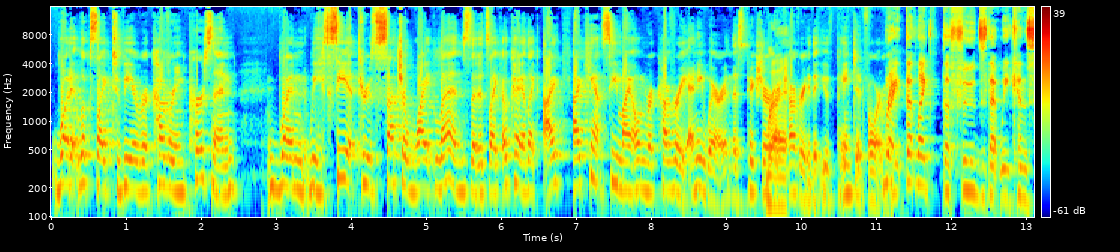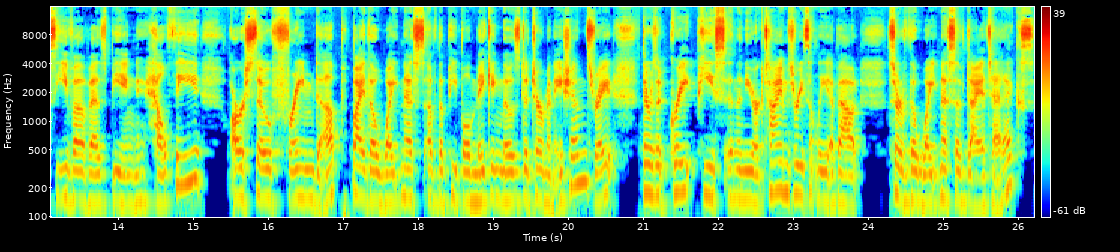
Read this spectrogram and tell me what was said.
what it looks like to be a recovering person when we see it through such a white lens that it's like okay like i i can't see my own recovery anywhere in this picture right. of recovery that you've painted for me right that like the foods that we conceive of as being healthy are so framed up by the whiteness of the people making those determinations, right? There was a great piece in the New York Times recently about sort of the whiteness of dietetics.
